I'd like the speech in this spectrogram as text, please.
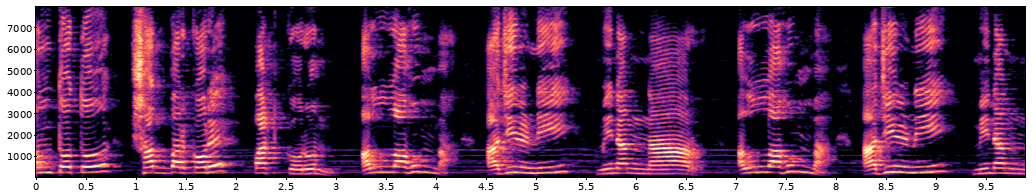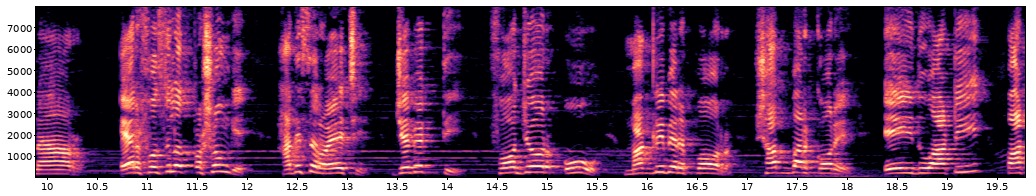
অন্তত সাতবার করে পাঠ করুন। আল্লাহুম্মা আজিরনি মিনান্নার আল্লাহুম্মা আজিরনি মিনান্নার এর ফজিলত প্রসঙ্গে হাদিসে রয়েছে, যে ব্যক্তি ফজর ও মাগরিবের পর সাতবার করে এই দুয়াটি পাঠ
